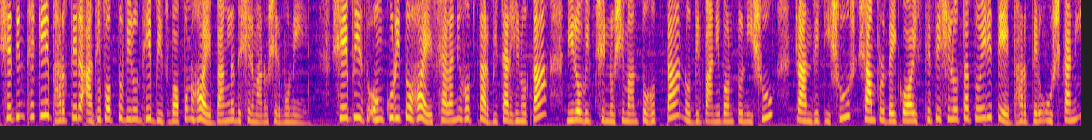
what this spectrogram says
সেদিন থেকেই ভারতের আধিপত্য বিরোধী বীজ বপন হয় বাংলাদেশের মানুষের মনে। সেই বীজ অঙ্কুরিত হয় ফেলানি হত্যার বিচারহীনতা, নিরবিচ্ছিন্ন সীমান্ত হত্যা, নদীর পানি বন্টন ইস্যু, ট্রানজিট ইস্যু, সাম্প্রদায়িক অস্থিতিশীলতা তৈরিতে ভারতের উস্কানি,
